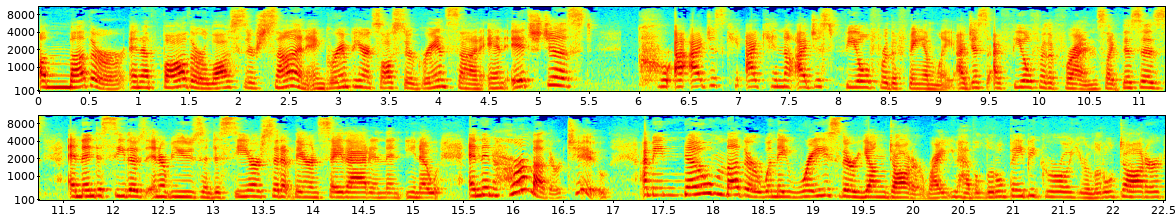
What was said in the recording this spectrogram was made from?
a mother and a father lost their son and grandparents lost their grandson and it's just I just can't, I cannot I just feel for the family. I just I feel for the friends. Like this is and then to see those interviews and to see her sit up there and say that and then you know and then her mother too. I mean no mother when they raise their young daughter, right? You have a little baby girl, your little daughter,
